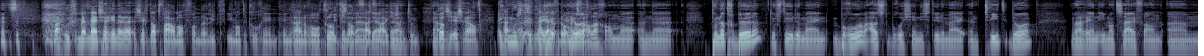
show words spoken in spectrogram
Maar goed, me- mensen herinneren zich dat verhaal nog van er liep iemand de kroeg in in Ruinerwold. Klopt, die bestelde vijf ja, fluitjes en toen. Dat is Israël. ik Ga- moest, ga ik jij moet even heel, door met heel erg lachen om eh, een... toen dat gebeurde, toen stuurde mijn broer, mijn oudste broertje, die stuurde mij een tweet door. Waarin iemand zei van... ehm,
